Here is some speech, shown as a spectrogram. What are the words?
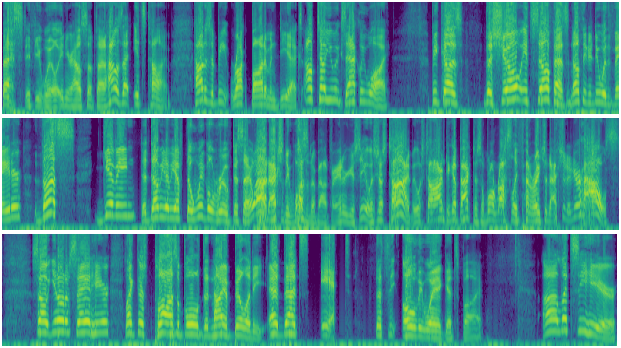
best, if you will, in your house subtitle. How is that? It's time. How does it beat Rock Bottom and DX? I'll tell you exactly why. Because the show itself has nothing to do with Vader, thus giving the WWF the wiggle room to say, well, it actually wasn't about Vader. You see, it was just time. It was time to get back to some World Wrestling Federation action in your house. So, you know what I'm saying here? Like, there's plausible deniability, and that's it. That's the only way it gets by. Uh, let's see here.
